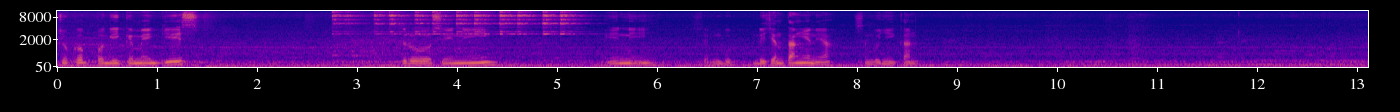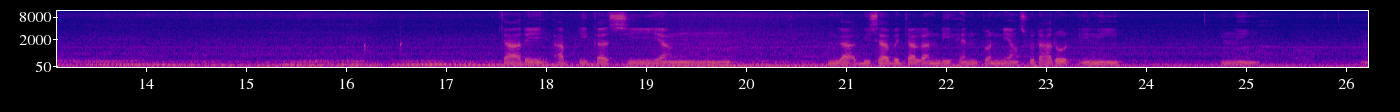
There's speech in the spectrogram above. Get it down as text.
cukup pergi ke Magis. Terus ini ini dicentangin ya sembunyikan cari aplikasi yang nggak bisa berjalan di handphone yang sudah root ini. Ini. Ya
